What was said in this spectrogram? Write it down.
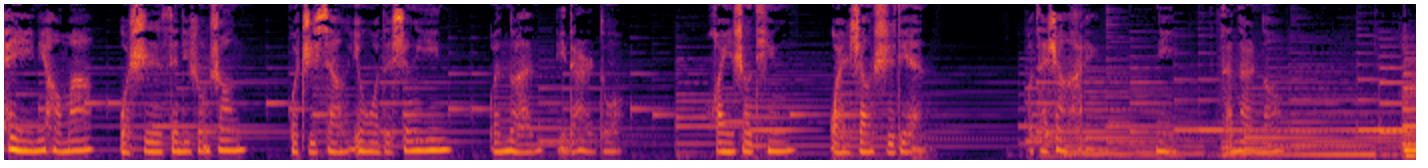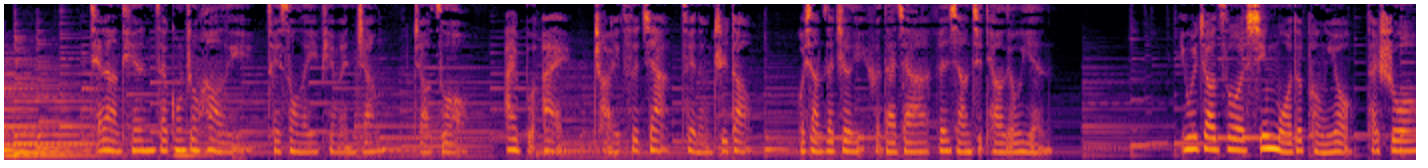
嘿，你好吗？我是三 D 双双，我只想用我的声音温暖你的耳朵。欢迎收听晚上十点，我在上海，你在哪儿呢？前两天在公众号里推送了一篇文章，叫做《爱不爱吵一次架最能知道》。我想在这里和大家分享几条留言。一位叫做心魔的朋友，他说。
